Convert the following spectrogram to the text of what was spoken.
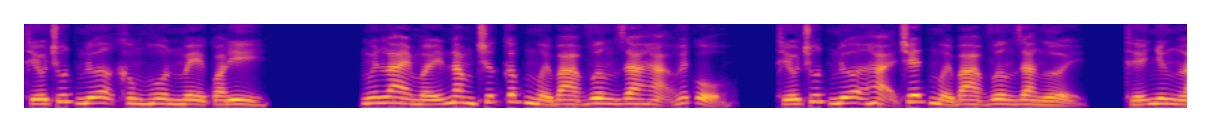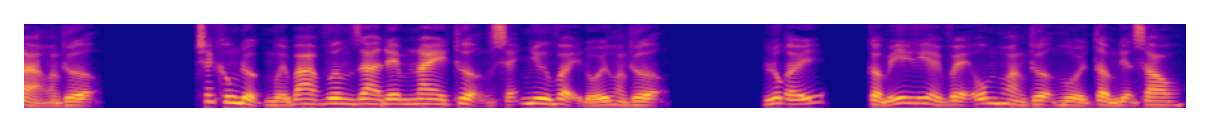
thiếu chút nữa không hôn mê qua đi. Nguyên lai like mấy năm trước cấp 13 vương ra hạ huyết cổ, thiếu chút nữa hại chết 13 vương gia người, thế nhưng là hoàng thượng. Trách không được 13 vương gia đêm nay thượng sẽ như vậy đối hoàng thượng. Lúc ấy, cẩm y liề vệ ôm hoàng thượng hồi tầm điện sau,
